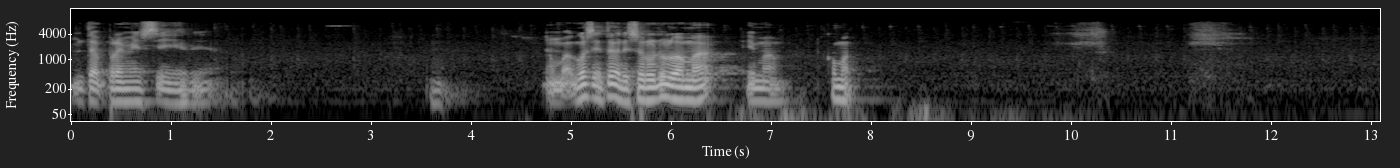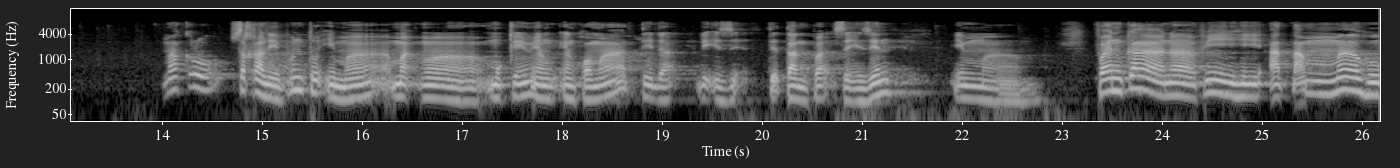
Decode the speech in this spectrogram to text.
minta permisi ya. yang bagus itu disuruh dulu sama imam komat makruh. Sekalipun tuh imam mukim yang yang komat tidak diizin tanpa seizin imam. Fan kana fihi atammahu.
